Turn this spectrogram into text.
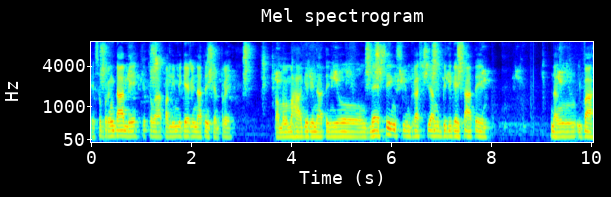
Eh, sobrang dami. Ito nga, pamimigay rin natin syempre pamamahagi rin natin yung blessings, yung grasyang binigay sa atin ng iba.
